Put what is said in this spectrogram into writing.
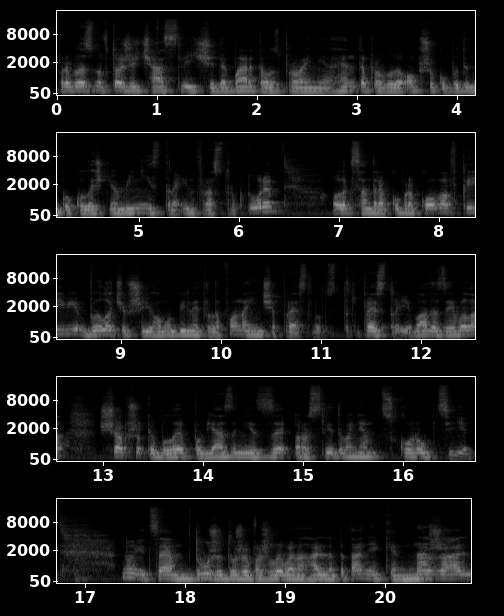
Приблизно в той же час слідчі ДБР та озброєні агенти провели обшук у будинку колишнього міністра інфраструктури Олександра Кубракова в Києві, вилучивши його мобільний телефон а інші пристрої. Влада заявила, що обшуки були пов'язані з розслідуванням з корупції. Ну і це дуже дуже важливе нагальне питання, яке, на жаль,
